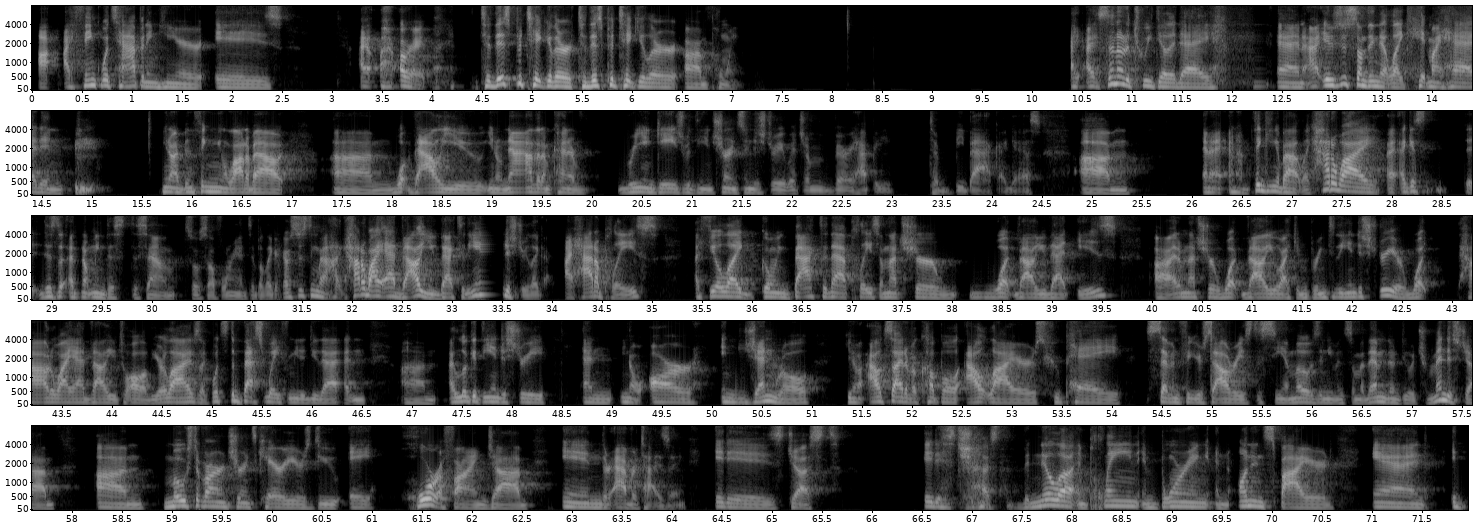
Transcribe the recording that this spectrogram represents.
I, I, think what's happening here is, I, all right, to this particular to this particular um, point. I, I, sent out a tweet the other day, and it was just something that like hit my head, and you know I've been thinking a lot about um, what value you know now that I'm kind of re-engaged with the insurance industry, which I'm very happy to be back, I guess. Um, and I and I'm thinking about like how do I I, I guess this I don't mean this to sound so self-oriented, but like I was just thinking about like, how do I add value back to the industry? Like I had a place. I feel like going back to that place, I'm not sure what value that is. Uh, I'm not sure what value I can bring to the industry or what how do I add value to all of your lives? Like what's the best way for me to do that? And um, I look at the industry and you know are in general, you know, outside of a couple outliers who pay seven figure salaries to CMOs, and even some of them don't do a tremendous job, um, most of our insurance carriers do a horrifying job in their advertising. It is just, it is just vanilla and plain and boring and uninspired. And it,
